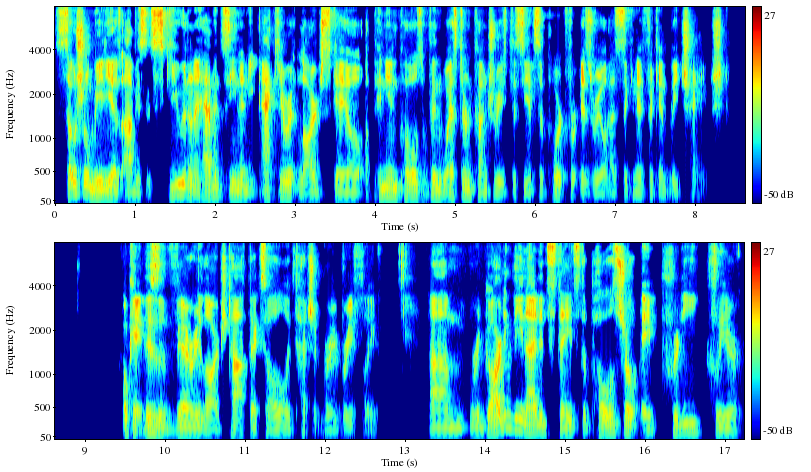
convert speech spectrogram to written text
Social media is obviously skewed, and I haven't seen any accurate large scale opinion polls within Western countries to see if support for Israel has significantly changed. Okay, this is a very large topic, so I'll only touch it very briefly. Um, regarding the United States, the polls show a pretty clear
